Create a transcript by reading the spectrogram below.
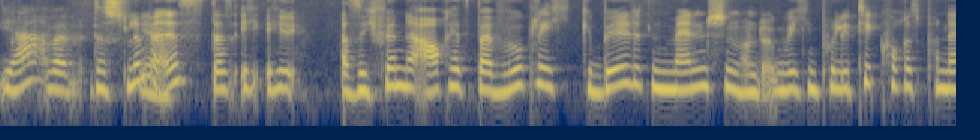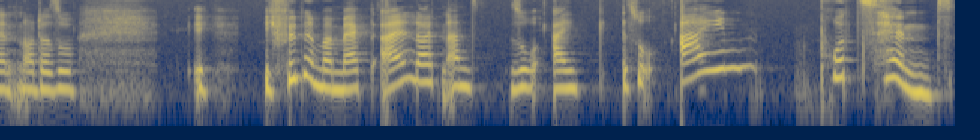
ja, aber das Schlimme Ja. ist, dass ich, ich, also ich finde auch jetzt bei wirklich gebildeten Menschen und irgendwelchen Politikkorrespondenten oder so, ich, ich finde, man merkt allen Leuten an, so ein, so ein Prozent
